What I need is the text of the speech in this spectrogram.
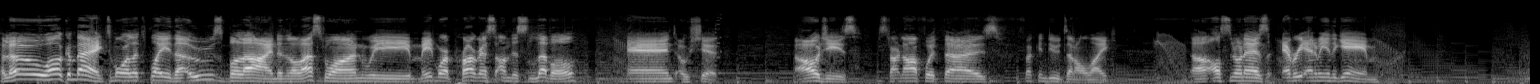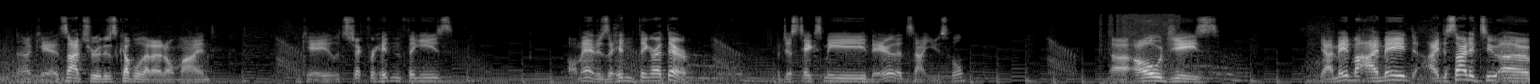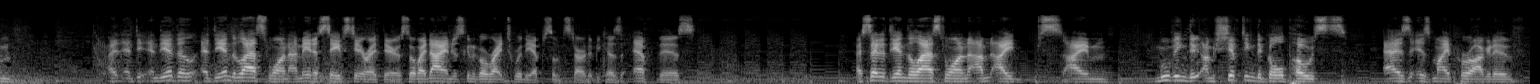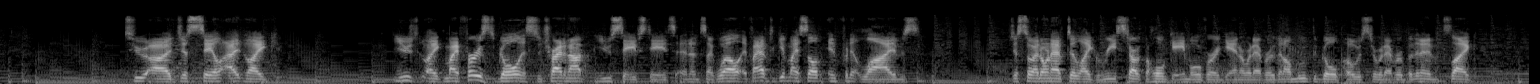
Hello, welcome back to more Let's Play The Ooze Blind. In the last one, we made more progress on this level, and... oh shit. Oh jeez. Starting off with uh, these fucking dudes I don't like. Uh, also known as every enemy in the game. Okay, it's not true. There's a couple that I don't mind. Okay, let's check for hidden thingies. Oh man, there's a hidden thing right there. It just takes me there. That's not useful. Uh, oh jeez. Yeah, I made my. I made. I decided to. Um, at the, at the end of, at the end of the last one, I made a save state right there. So if I die, I'm just gonna go right to where the episode started because f this. I said at the end of the last one, I'm I I'm moving the I'm shifting the goalposts as is my prerogative to uh, just sail. I like use like my first goal is to try to not use save states, and it's like, well, if I have to give myself infinite lives just so I don't have to like restart the whole game over again or whatever. Then I'll move the goalpost or whatever. But then if it's like,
